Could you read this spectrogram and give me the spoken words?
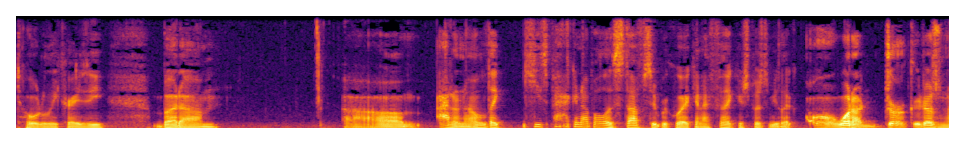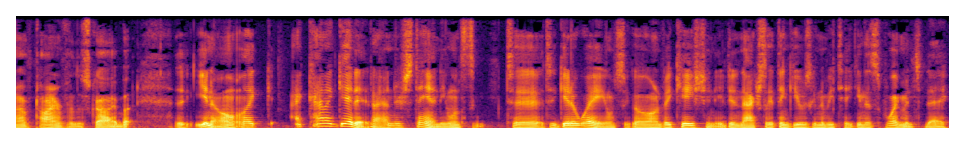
totally crazy. But um um I don't know, like he's packing up all his stuff super quick and I feel like you're supposed to be like, "Oh, what a jerk. He doesn't have time for this guy." But uh, you know, like I kind of get it. I understand. He wants to, to to get away. He wants to go on vacation. He didn't actually think he was going to be taking this appointment today.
